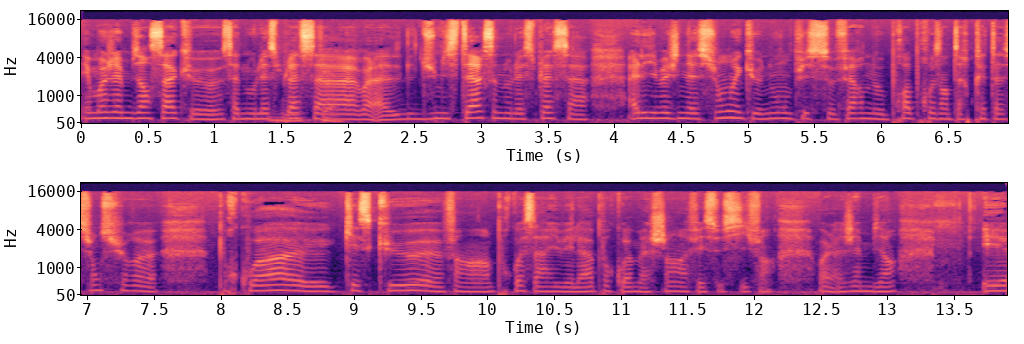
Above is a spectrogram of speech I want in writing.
Et moi, j'aime bien ça que ça nous laisse place à voilà du mystère, que ça nous laisse place à, l'imagination et que nous, on puisse se faire nos propres interprétations sur euh, pourquoi, qu'est-ce que, enfin, pourquoi ça arrivait là, pourquoi machin a fait ceci. Enfin, voilà, j'aime bien. Et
